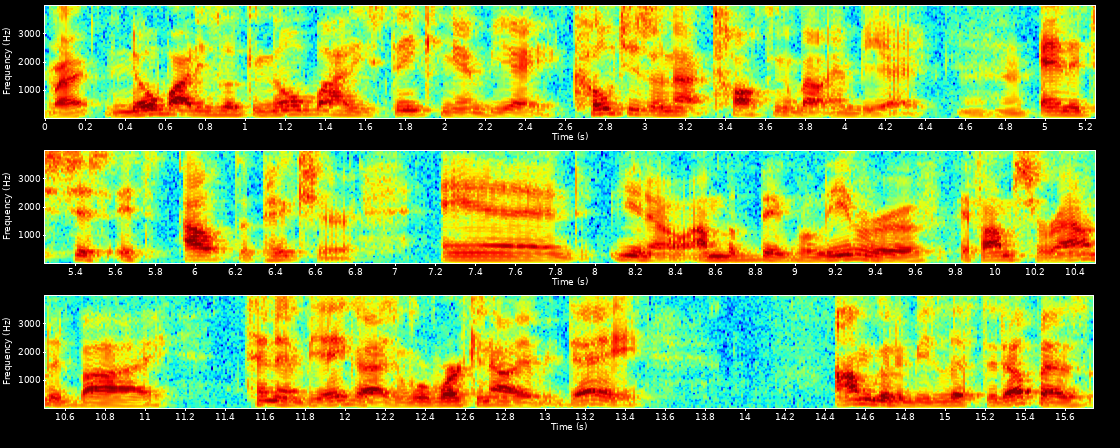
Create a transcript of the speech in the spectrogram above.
Right. Nobody's looking, nobody's thinking NBA. Coaches are not talking about NBA. Mm-hmm. And it's just, it's out the picture. And, you know, I'm a big believer of if I'm surrounded by 10 NBA guys and we're working out every day, I'm going to be lifted up as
